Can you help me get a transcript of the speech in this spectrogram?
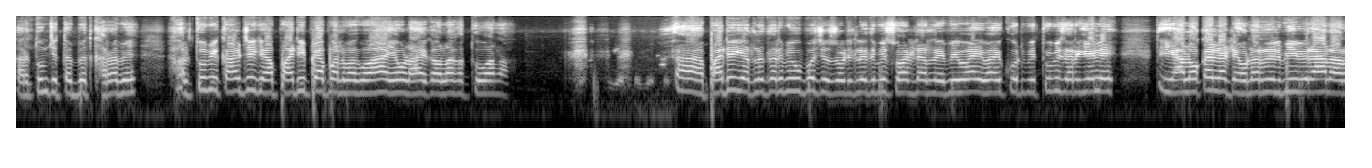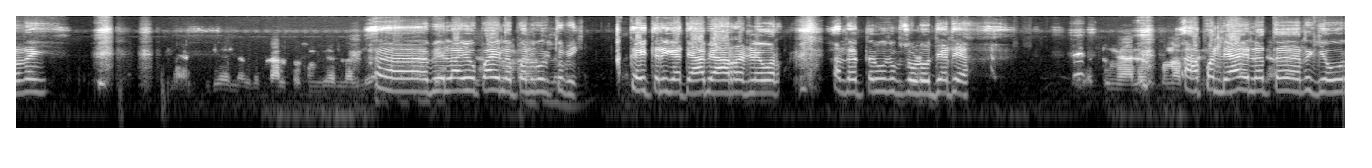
कारण तुमची तब्येत खराब आहे आणि तुम्ही काळजी घ्या पाणी प्यापाल बघा एवढं ऐकावं लागत तुम्हाला. हा पाणी घेतलं तर मी उपस्थित सोडितलं तर मी सोडणार नाही. मी वाई वाई करून मी तुम्ही जर गेले तर या लोकांना ठेवणार नाही मी राहणार नाही. हा, मी लाईव्ह पाहिलं पण मग तुम्ही काहीतरी घ्या ते आम्ही आरडल्यावर. आणि नंतर उजूक सोडून द्या त्या. तुम्ही आल्यावर पुन्हा आपण लिहायला तर घेऊ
